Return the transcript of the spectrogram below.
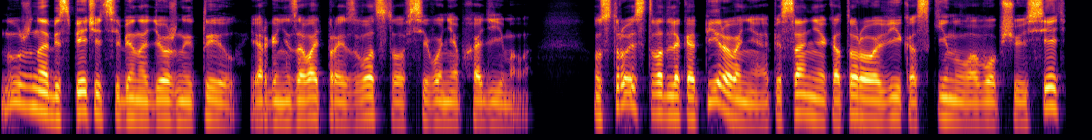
нужно обеспечить себе надежный тыл и организовать производство всего необходимого. Устройство для копирования, описание которого Вика скинула в общую сеть,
